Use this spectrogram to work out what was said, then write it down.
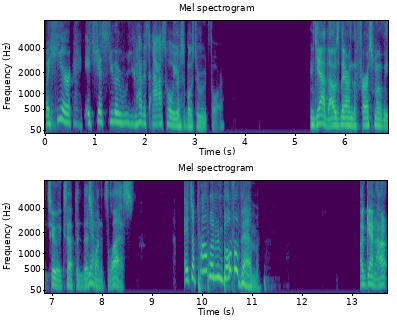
But here, it's just you you have this asshole you're supposed to root for. Yeah, that was there in the first movie too, except in this Yeah. one it's less. It's a problem in both of them. Again, I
